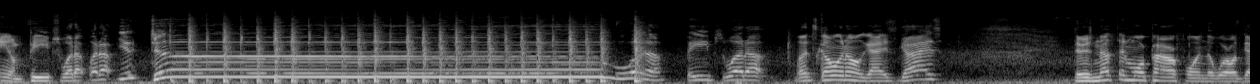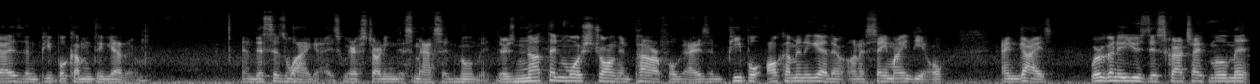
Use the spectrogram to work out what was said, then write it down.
Damn, peeps. What up, what up, YouTube? What up, peeps? What up? What's going on, guys? Guys, there's nothing more powerful in the world, guys, than people coming together. And this is why, guys, we are starting this massive movement. There's nothing more strong and powerful, guys, than people all coming together on a same ideal. And, guys, we're going to use this Scratch Life movement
